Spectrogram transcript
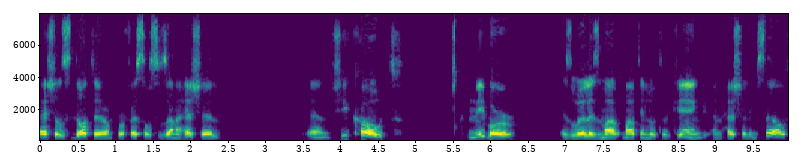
Heschel's daughter, Professor Susannah Heschel, and she quote Niebuhr, as well as Mar Martin Luther King and Heschel himself.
